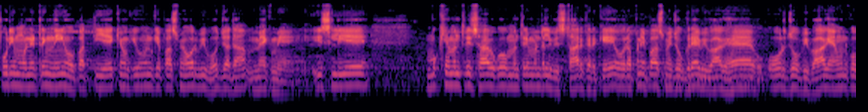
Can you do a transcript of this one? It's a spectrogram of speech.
पूरी मॉनिटरिंग नहीं हो पाती है, क्योंकि उनके पास में और भी बहुत ज़्यादा महकमे हैं। इसलिए मुख्यमंत्री साहब को मंत्रिमंडल विस्तार करके और अपने पास में जो गृह विभाग है और जो विभाग हैं, उनको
